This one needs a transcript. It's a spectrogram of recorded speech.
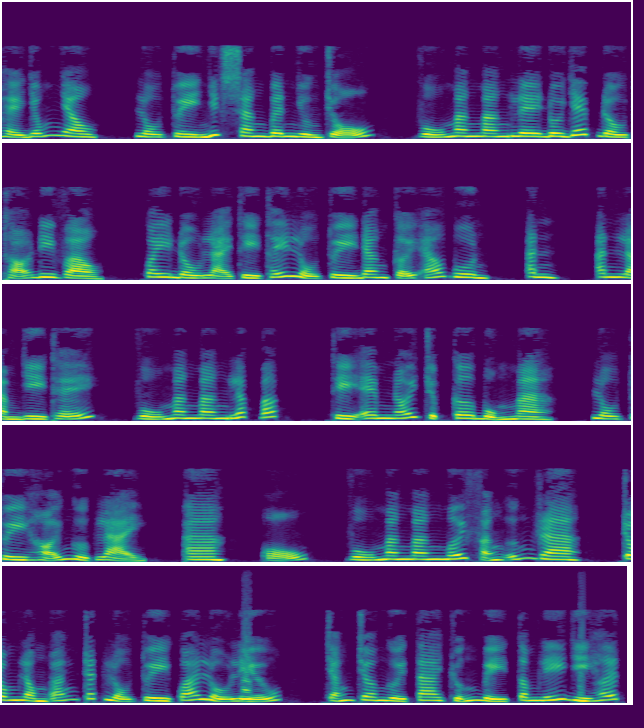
hề giống nhau, lộ tùy nhích sang bên nhường chỗ, vụ mang mang lê đôi dép đầu thỏ đi vào, quay đầu lại thì thấy lộ tùy đang cởi áo buôn, anh, anh làm gì thế, vụ mang mang lắp bắp, thì em nói chụp cơ bụng mà, lộ tùy hỏi ngược lại, a, ổ, vụ mang mang mới phản ứng ra, trong lòng oán trách lộ tùy quá lộ liễu, chẳng cho người ta chuẩn bị tâm lý gì hết,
